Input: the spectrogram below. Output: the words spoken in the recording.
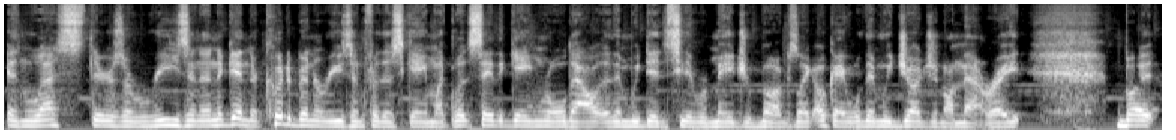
unless there's a reason. And again, there could have been a reason for this game. Like, let's say the game rolled out and then we did see there were major bugs. Like, okay, well, then we judge it on that, right? But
